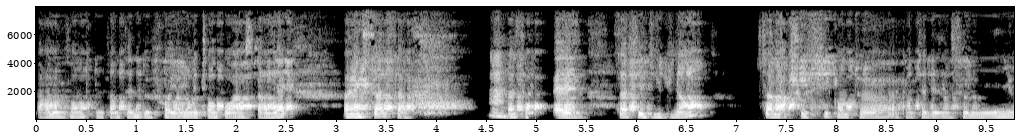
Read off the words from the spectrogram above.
par le ventre une vingtaine de fois et en mettant en cohérence cardiaque, rien que ça, ça, hmm. ça, ça pèse, ça fait du bien. Ça marche aussi quand euh, quand il y a des insomnies,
